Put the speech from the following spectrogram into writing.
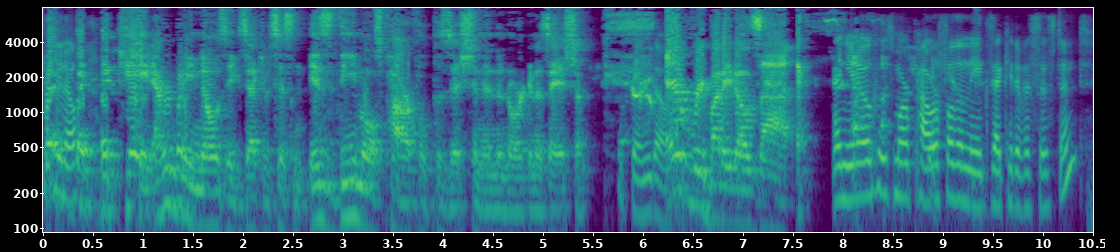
but, you know, but, but, Kait, everybody knows the executive assistant is the most powerful position in an organization. Bingo. Everybody knows that. And you know who's more powerful than the executive assistant?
